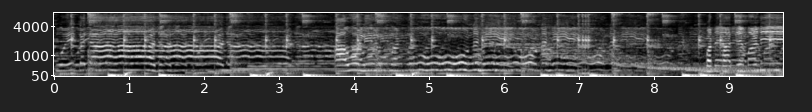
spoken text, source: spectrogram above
કોઈ કદાચ આવું લીલું બનતું નહીં. પણ આજે મળી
